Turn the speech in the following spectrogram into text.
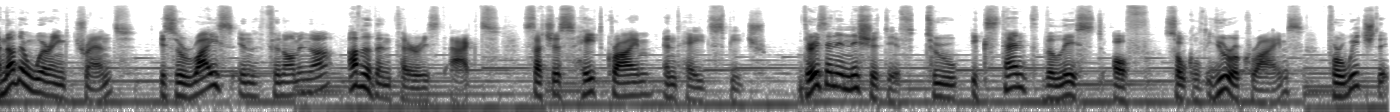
Another worrying trend is a rise in phenomena other than terrorist acts, such as hate crime and hate speech. There is an initiative to extend the list of so-called Eurocrimes for which the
